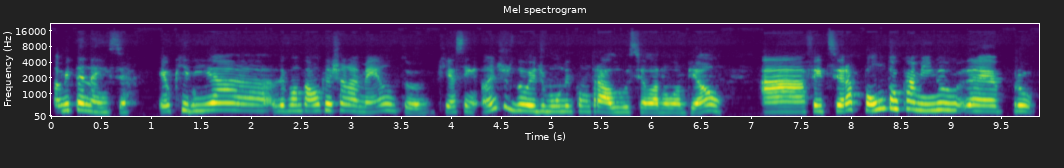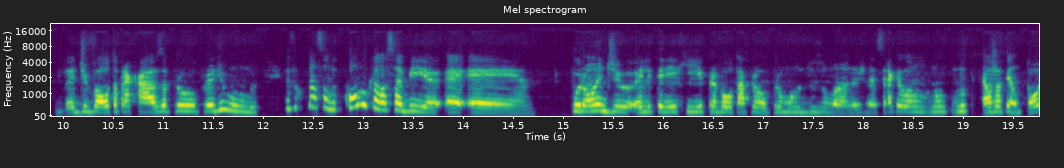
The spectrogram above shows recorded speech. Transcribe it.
Tome tenência eu queria levantar um questionamento que, assim, antes do Edmundo encontrar a Lúcia lá no Lampião, a feiticeira aponta o caminho é, pro, de volta para casa pro, pro Edmundo. Eu fico pensando, como que ela sabia é, é, por onde ele teria que ir para voltar pro, pro mundo dos humanos, né? Será que ela, não, não, ela já tentou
